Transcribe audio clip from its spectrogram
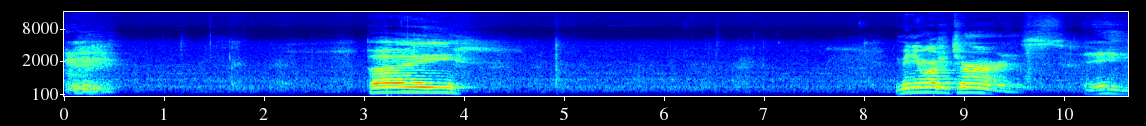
Play. Mini Rush returns. Hey.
